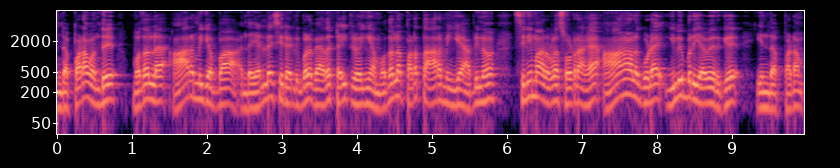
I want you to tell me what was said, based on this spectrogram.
இந்த படம் வந்து முதல்ல ஆரம்பிக்கப்பா. இந்த எல்ஐசி டைட்டிலுக்கு போல வேறு ஏதாவது டைட்டில் வைங்க. முதல்ல படத்தை ஆரம்பிங்க அப்படின்னு சினிமாவில் சொல்கிறாங்க ஆனாலும் கூட இழுபறியாகவே இருக்குது இந்த படம்.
